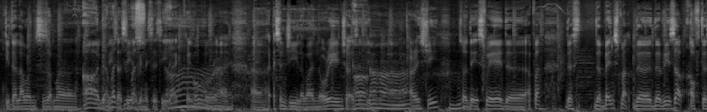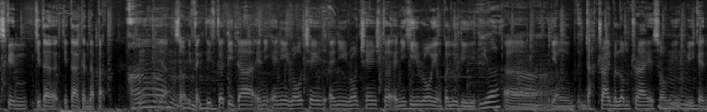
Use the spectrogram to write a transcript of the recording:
kita lawan sesama Ah, dah organisasi mas- organisasi ah, like for example uh, uh, SMG lawan Orange or SMG uh, RSG. So that's where the apa the the benchmark the the result of the scrim kita kita akan dapat. Yeah. So efektif ke tidak any any role change any role change ke any hero yang perlu di Ya. uh, yang dah try belum try so we we can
